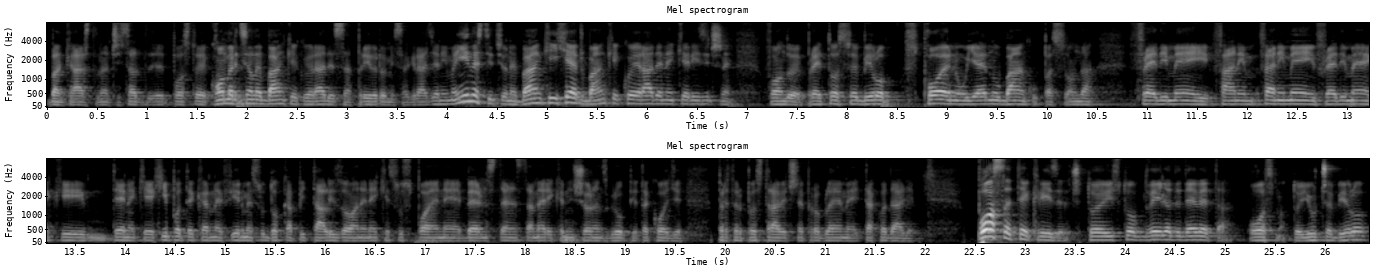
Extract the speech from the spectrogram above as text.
bankarstvo. Znači sad e, postoje komercijalne banke koje rade sa privredom i sa građanima, investicione banke i hedge banke koje rade neke rizične fondove. Pre to sve bilo spojeno u jednu banku, pa su onda Freddie May, Fannie, Fannie Mae, Freddie Mac i te neke hipotekarne firme su dokapitalizovane, neke su spojene, Bear Stearns, American Insurance Group je takođe pretrpeo stravične probleme i tako dalje. Posle te krize, znači to je isto 2009. 8. to je juče bilo,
